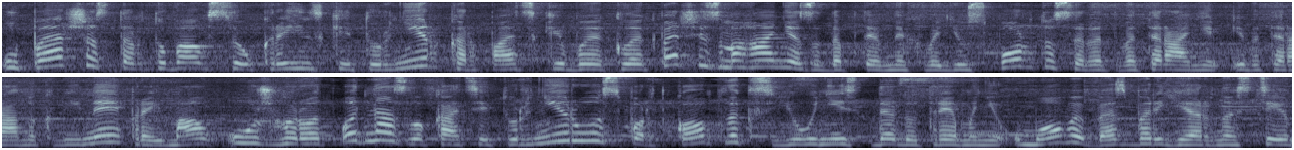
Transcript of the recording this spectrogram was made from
Уперше стартував всеукраїнський турнір Карпатський виклик. Перші змагання з адаптивних видів спорту серед ветеранів і ветеранок війни приймав Ужгород. Одна з локацій турніру спорткомплекс Юність, де дотримані умови безбар'єрності.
